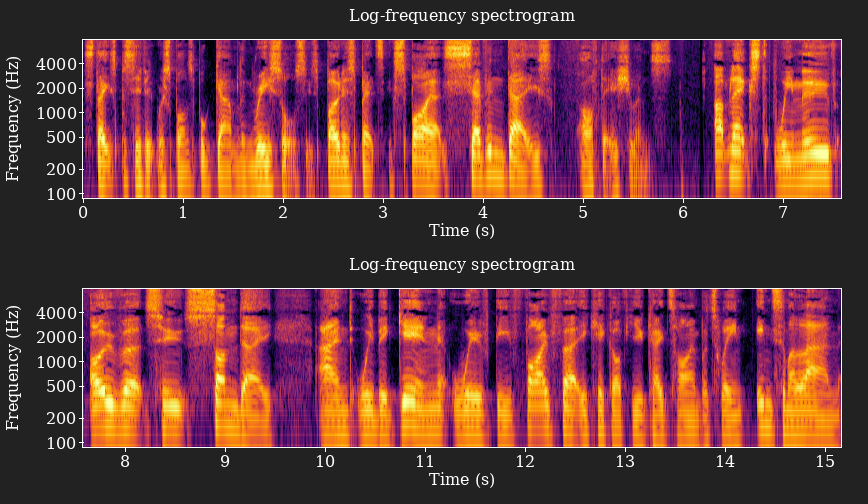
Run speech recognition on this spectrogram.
state specific responsible gambling resources. Bonus bets expire seven days after issuance. Up next, we move over to Sunday and we begin with the 5:30 kickoff UK time between Inter Milan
